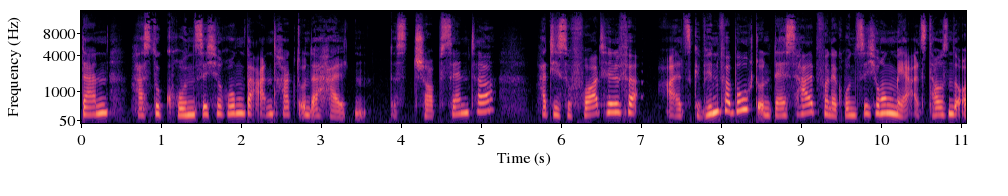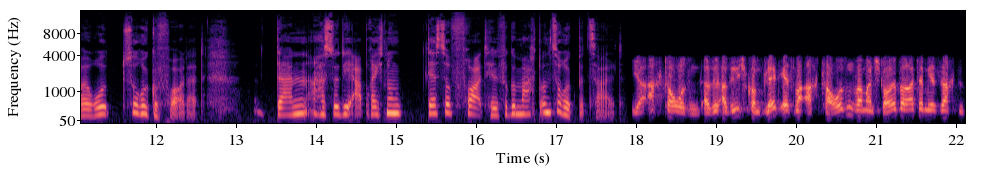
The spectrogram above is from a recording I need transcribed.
Dann hast du Grundsicherung beantragt und erhalten. Das Jobcenter hat die Soforthilfe als Gewinn verbucht und deshalb von der Grundsicherung mehr als 1000 Euro zurückgefordert. Dann hast du die Abrechnung der Soforthilfe gemacht und zurückbezahlt. Ja, 8000. Also, also nicht komplett, erstmal 8000, weil mein Steuerberater mir sagte,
